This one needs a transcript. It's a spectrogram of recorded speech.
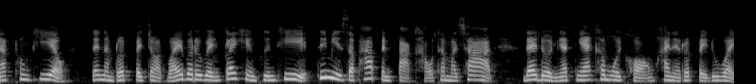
นักท่องเที่ยว ได้นำรถไปจอดไว้บริเวณใกล้เคียงพื้นที่ ที่มีสภาพเป็นป่าเขาธรรมชาติ ได้โดนงัดแงะขโมยของภายในรถไปด้วย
